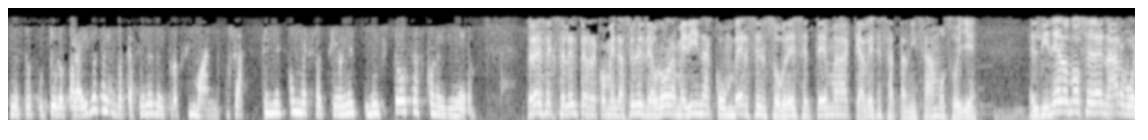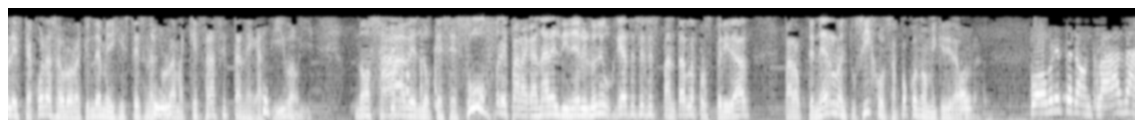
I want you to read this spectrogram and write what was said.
nuestro futuro, para irnos a las vacaciones del próximo año? O sea, tener conversaciones gustosas con el dinero. Tres excelentes recomendaciones de Aurora Medina, conversen sobre ese tema que a veces satanizamos, oye, el dinero no se da en árboles, ¿te acuerdas, Aurora? Que un día me dijiste eso en el programa. Qué frase tan negativa, oye. No sabes lo que se sufre para ganar el dinero y lo único que haces es espantar la prosperidad para obtenerlo en tus hijos. ¿A poco no, mi querida Aurora? Pobre pero honrada.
